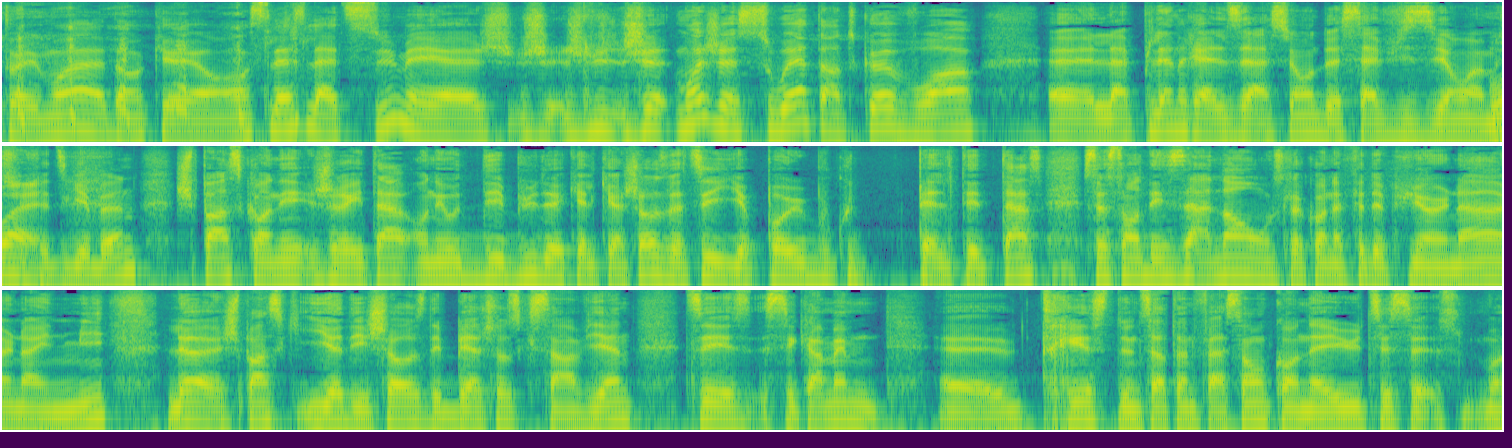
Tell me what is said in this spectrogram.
toi et moi, donc euh, on se laisse là-dessus. Mais euh, je, je- je- je- moi, je souhaite en tout cas voir euh, la pleine réalisation de sa vision à M. Ouais. Fitzgibbon. Je pense qu'on est, je réitère, on est au début de quelque chose. Tu sais, il n'y a pas eu beaucoup de de. Ce sont des annonces qu'on a fait depuis un an, un an et demi. Là, je pense qu'il y a des choses, des belles choses qui s'en viennent. C'est quand même euh, triste d'une certaine façon qu'on a eu. Moi,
